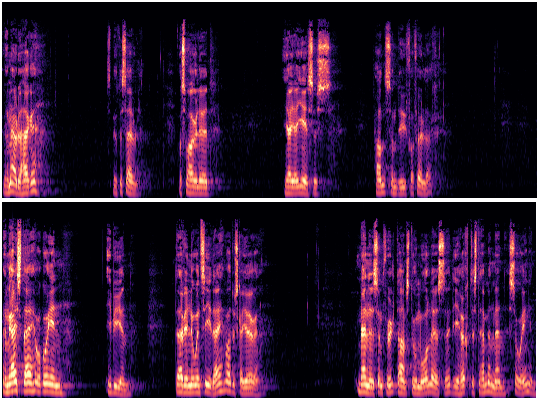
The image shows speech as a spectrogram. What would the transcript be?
Hvem er du, Herre? spurte Saul, og svaret lød, Jeg er Jesus, han som du forfølger. Men reis deg og gå inn i byen. Der vil noen si deg hva du skal gjøre. Mennene som fulgte ham, sto målløse. De hørte stemmen, men så ingen.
